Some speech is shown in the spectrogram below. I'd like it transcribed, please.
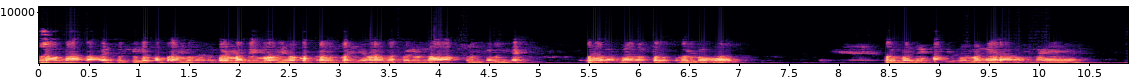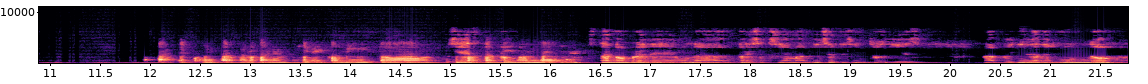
no nada. Ese sí lo compramos entre matrimonio, compramos Valle Bravo, pero no, absolutamente nada, nada. Todo, todo lo, lo maneja de una manera donde lo ponen fideicomisos, Sí, está, cosas así ¿no? donde... Está a nombre de una empresa que se llama 1710 Avenida del Mundo,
